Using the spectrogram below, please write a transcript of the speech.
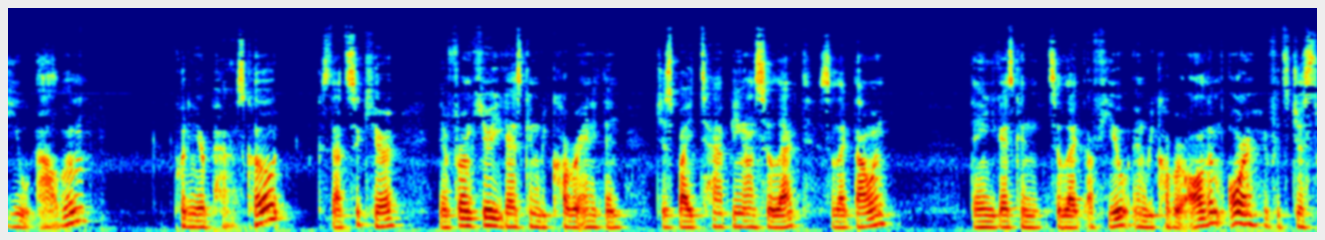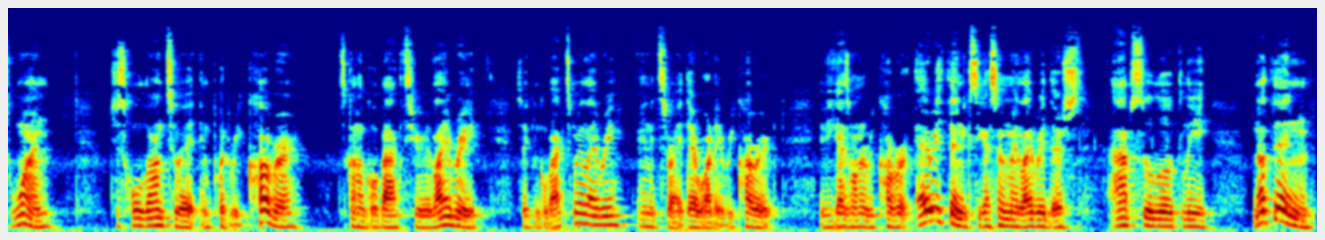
view album, put in your passcode because that's secure. And from here, you guys can recover anything just by tapping on select, select that one. Then you guys can select a few and recover all of them. Or if it's just one, just hold on to it and put recover. It's gonna go back to your library. So you can go back to my library and it's right there what I recovered. If you guys wanna recover everything, because you guys have my library, there's absolutely nothing.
